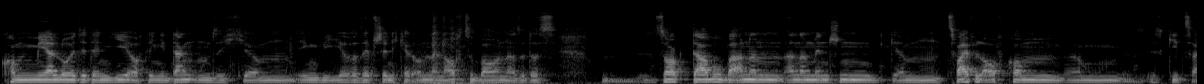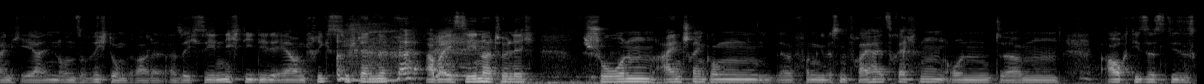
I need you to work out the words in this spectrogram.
kommen mehr Leute denn je auf den Gedanken, sich ähm, irgendwie ihre Selbstständigkeit online aufzubauen. Also das sorgt da, wo bei anderen, anderen Menschen ähm, Zweifel aufkommen, ähm, geht es eigentlich eher in unsere Richtung gerade. Also ich sehe nicht die DDR und Kriegszustände, aber ich sehe natürlich schon Einschränkungen äh, von gewissen Freiheitsrechten und ähm, auch dieses, dieses,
